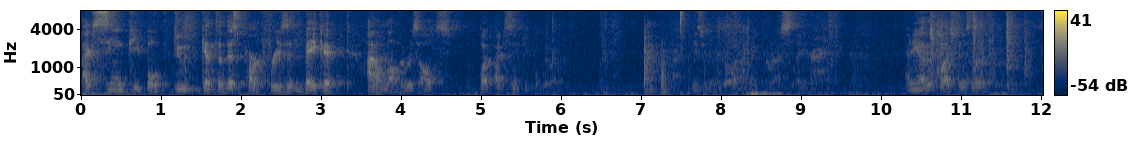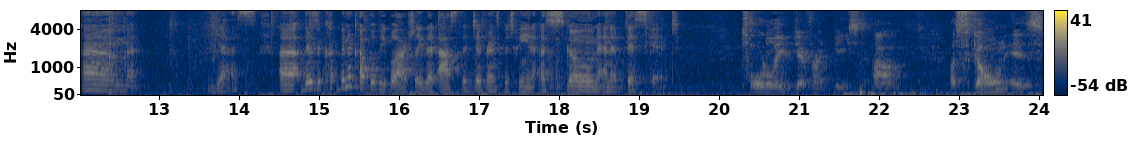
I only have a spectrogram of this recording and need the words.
I've seen people do get to this part, freeze it and bake it. I don't love the results, but I've seen people do it. Right, these are gonna go and I'll make the rest later. Any other questions, Liv? Um, yes. Uh, there's a, been a couple people actually that asked the difference between a scone and a biscuit. totally different beast. Um, a scone is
